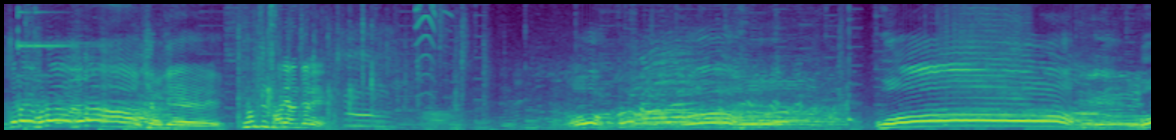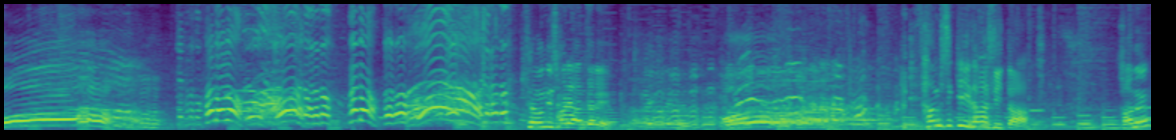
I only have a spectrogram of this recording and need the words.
걸어, 걸어, 걸어. 오케이, 오케이. 삼촌 자리 안 자리. 오. 오. 오. 세 언니 자리. 오. 30개 이상 할 수 있다. 가능?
